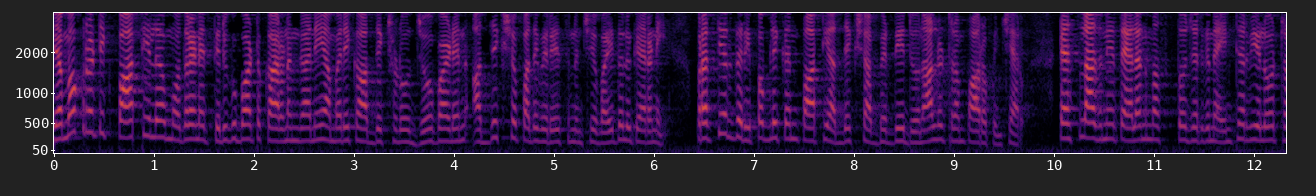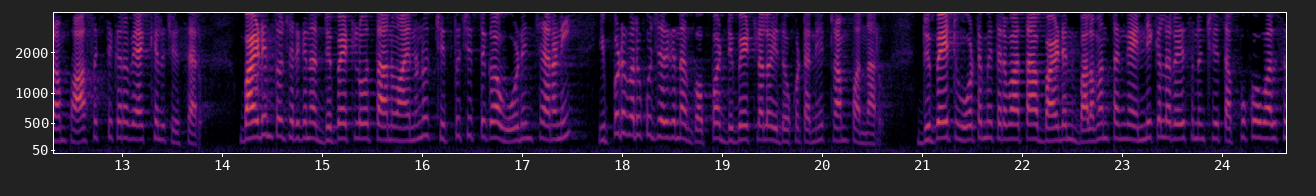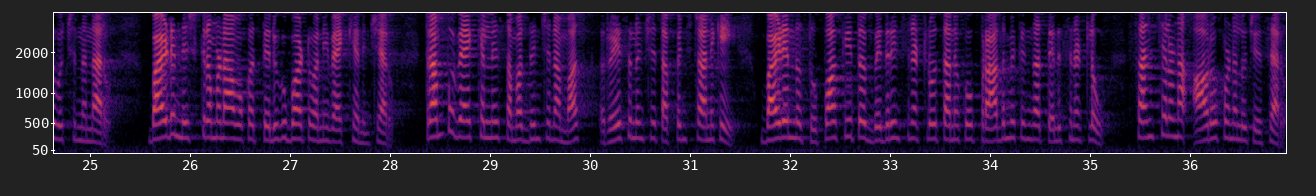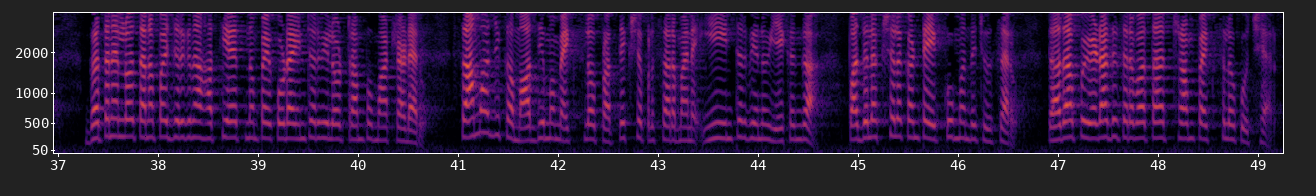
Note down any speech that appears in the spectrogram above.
Democratic పార్టీలో మొదలైన తిరుగుబాటు కారణంగానే అమెరికా అధ్యక్షుడు జో బైడెన్ అధ్యక్ష పదవి రేసు నుంచి వైదొలిగారని ప్రత్యర్థి రిపబ్లికన్ పార్టీ అధ్యక్ష అభ్యర్థి డొనాల్డ్ ట్రంప్ ఆరోపించారు. టెస్లా అధినేత ఎలన్ మస్క్తో జరిగిన ఇంటర్వ్యూలో ట్రంప్ ఆసక్తికర వ్యాఖ్యలు చేశారు. బైడెన్తో జరిగిన డిబేట్లో తాను ఆయనను చిత్తు చిత్తుగా ఓడించారని ఇప్పటి వరకు జరిగిన గొప్ప డిబేట్లలో ఇదొకటని ట్రంప్ అన్నారు. డిబేట్ ఓటమి తర్వాత బైడెన్ బలవంతంగా ఎన్నికల రేసు నుంచి తప్పుకోవాల్సి వచ్చిందన్నారు. బైడెన్ నిష్క్రమణ ఒక తిరుగుబాటు అని వ్యాఖ్యానించారు. ట్రంప్ వ్యాఖ్యల్ని సమర్థించిన మస్క్ రేసు నుంచి తప్పించడానికి బైడెన్ను తుపాకీతో బెదిరించినట్లు తనకు ప్రాథమికంగా తెలిసినట్లు సంచలన ఆరోపణలు చేశారు. గత నెలలో తనపై జరిగిన హత్యాయత్నంపై కూడా ఇంటర్వ్యూలో ట్రంప్ మాట్లాడారు. సామాజిక మాధ్యమం ఎక్స్లో ప్రత్యక్ష ప్రసారమైన ఈ ఇంటర్వ్యూను ఏకంగా పది లక్షల కంటే ఎక్కువ మంది చూశారు. దాదాపు ఏడాది తర్వాత ట్రంప్ ఎక్స్లోకి వచ్చారు.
